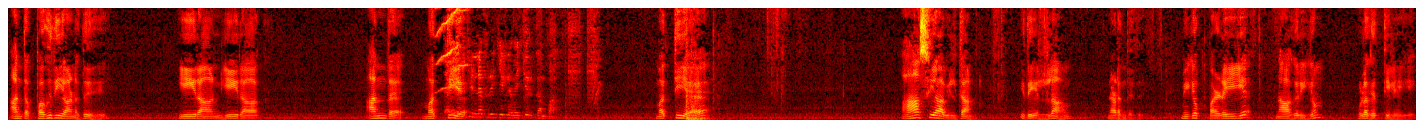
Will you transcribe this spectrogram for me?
அந்த பகுதியானது ஈரான் ஈராக். அந்த மத்திய மத்திய ஆசியாவில்தான் இதையெல்லாம் நடந்தது. மிக பழைய நாகரிகம் உலகத்திலேயே.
